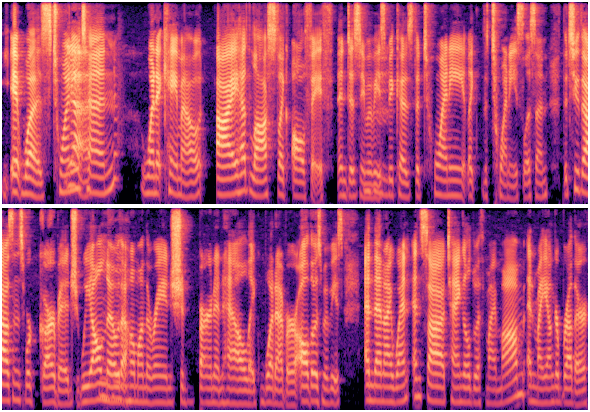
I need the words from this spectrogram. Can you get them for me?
It was 2010 when it came out. I had lost like all faith in Disney movies Mhm. because the 20 like the 20s, listen, the 2000s were garbage. We all know that Mhm. Home on the Range should burn in hell, like whatever, all those movies. And then I went and saw Tangled with my mom and my younger brother,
